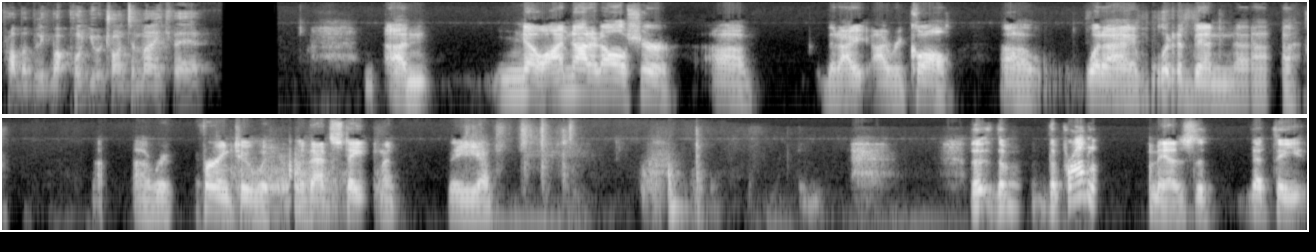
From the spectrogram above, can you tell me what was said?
probably what point you were trying to make there? Um, no, I'm not at all sure uh, that I I recall uh, what I would have been uh, uh, referring to with, with that statement. The uh, the the the problem is that that the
